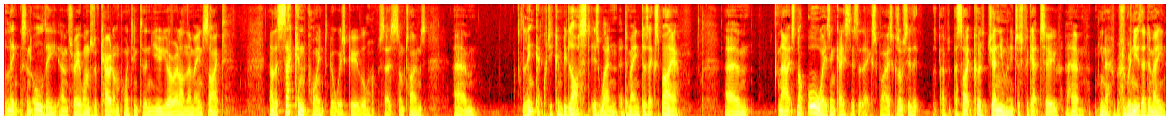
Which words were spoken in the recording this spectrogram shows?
links and all the um, 301s would have carried on pointing to the new URL on their main site. Now, the second point at which Google says sometimes um, link equity can be lost is when a domain does expire. Um, now, it's not always in cases that expires because obviously the, a, a, site could genuinely just forget to, um, you know, renew their domain,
